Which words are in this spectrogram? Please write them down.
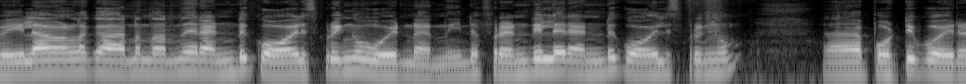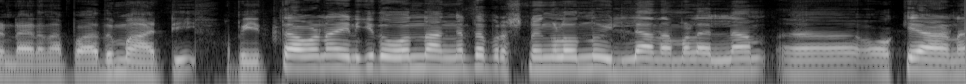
ഫെയിൽ ആവാനുള്ള കാരണം എന്ന് പറഞ്ഞാൽ രണ്ട് കോയിൽ സ്പ്രിങ് പോയിട്ടുണ്ടായിരുന്നു. ഇതിന്റെ ഫ്രണ്ടിലെ രണ്ട് കോയിൽ സ്പ്രിങ്ങും പൊട്ടിപ്പോയിട്ടുണ്ടായിരുന്നു അപ്പോൾ അത് മാറ്റി. അപ്പോൾ ഇത്തവണ എനിക്ക് തോന്നുന്നു അങ്ങനത്തെ പ്രശ്നങ്ങളൊന്നും ഇല്ല. നമ്മളെല്ലാം ഓക്കെ ആണ്.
